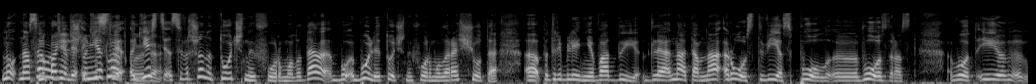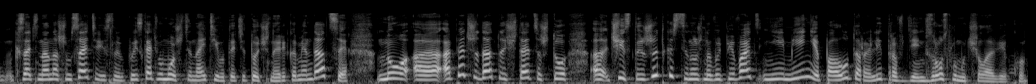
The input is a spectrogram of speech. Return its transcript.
Ну, на ну, самом ну, понятно, деле, если сладкую, есть да. совершенно точные формулы, да, более точные формулы расчета э, потребления воды для, на, там, на рост, вес, пол, э, возраст. Вот. И, э, кстати, на нашем сайте, если поискать, вы можете найти вот эти точные рекомендации. Но, э, опять же, да, то есть считается, что э, чистой жидкости нужно выпивать не менее полутора литров в день взрослому человеку.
